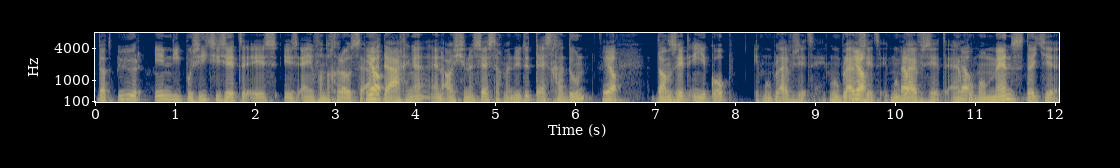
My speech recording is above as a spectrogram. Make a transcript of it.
dat uur in die positie zitten is, is een van de grootste Ja. uitdagingen. En als je een 60 minuten test gaat doen, Ja, dan zit in je kop, ik moet blijven zitten, ik moet blijven Ja. zitten, ik moet blijven zitten. En op het moment dat je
